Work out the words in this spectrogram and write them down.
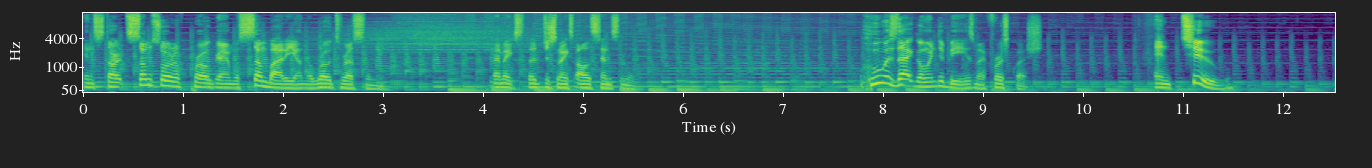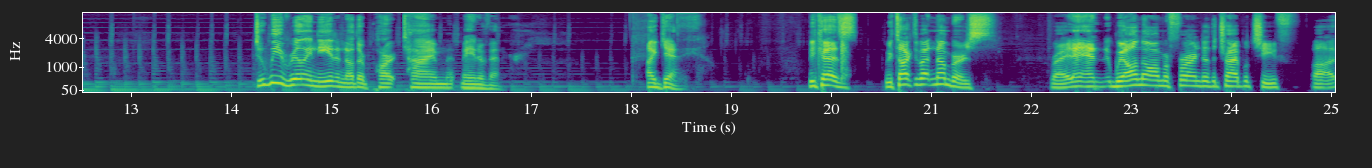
and start some sort of program with somebody on the road to WrestleMania. That makes that just makes all the sense to me. Who is that going to be? Is my first question. And two, do we really need another part-time main eventer again? Because we talked about numbers, right? And we all know I'm referring to the tribal chief. Uh,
